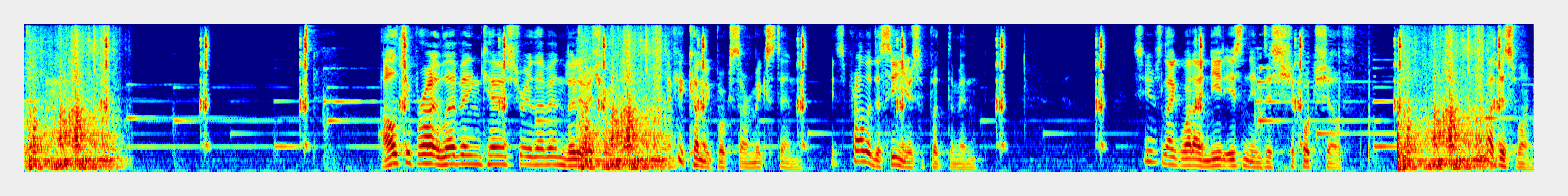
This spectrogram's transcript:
Hmm. Algebra 11, Chemistry 11, Literature 11. A few comic books are mixed in. It's probably the seniors who put them in. Seems like what I need isn't in this bookshelf. How about this one?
